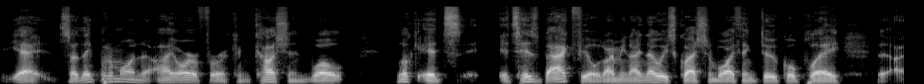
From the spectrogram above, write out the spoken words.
yeah. So they put him on the IR for a concussion. Well, look, it's it's his backfield. I mean, I know he's questionable. I think Duke will play. Uh,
